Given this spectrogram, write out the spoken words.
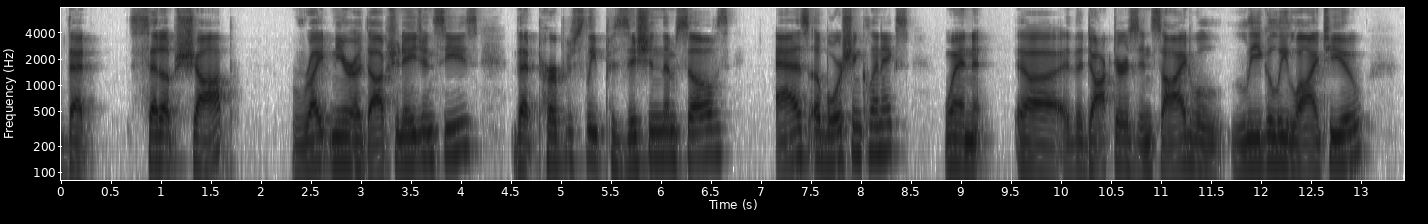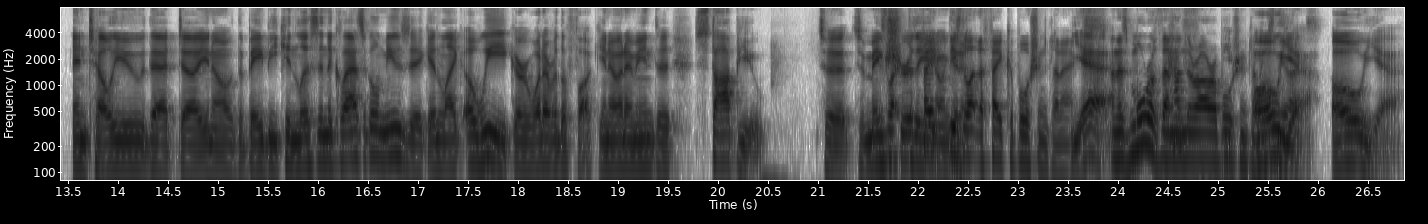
that set up shop right near adoption agencies that purposely position themselves as abortion clinics when uh, the doctors inside will legally lie to you and tell you that uh, you know the baby can listen to classical music in like a week or whatever the fuck you know what I mean to stop you to to make like sure that fake, you don't these get are like the fake abortion clinics Yeah. and there's more of them How than there are abortion clinics Oh yeah. US. Oh yeah.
